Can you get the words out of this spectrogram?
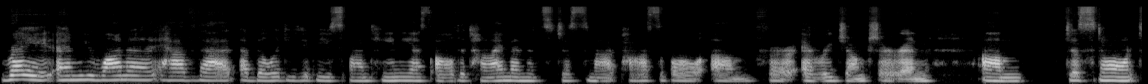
Right. And you want to have that ability to be spontaneous all the time. And it's just not possible um, for every juncture. And um, just don't,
